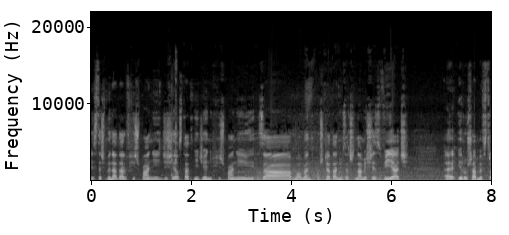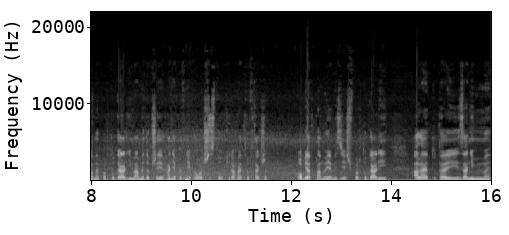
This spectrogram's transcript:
Jesteśmy nadal w Hiszpanii. Dzisiaj ostatni dzień w Hiszpanii. Za moment po śniadaniu zaczynamy się zwijać e, i ruszamy w stronę Portugalii. Mamy do przejechania pewnie około 300 km, także obiad planujemy zjeść w Portugalii. Ale tutaj zanim, e,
